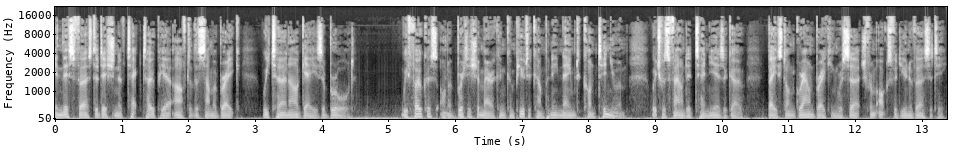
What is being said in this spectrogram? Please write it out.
In this first edition of Techtopia after the summer break, we turn our gaze abroad we focus on a British American computer company named Quantinuum, which was founded 10 years ago, based on groundbreaking research from Oxford University.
